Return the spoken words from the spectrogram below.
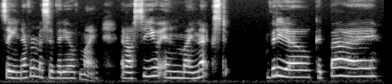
so you never miss a video of mine. And I'll see you in my next video. Goodbye.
